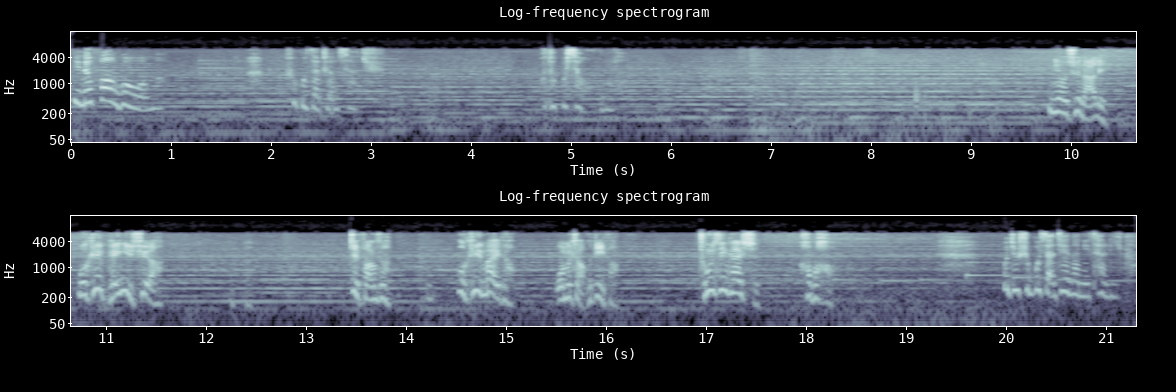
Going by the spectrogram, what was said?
你能放过我吗？如果再这样下去，我都不想活了。你要去哪里？我可以陪你去啊。这房子我可以卖掉，我们找个地方重新开始，好不好？我就是不想见到你才离开，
